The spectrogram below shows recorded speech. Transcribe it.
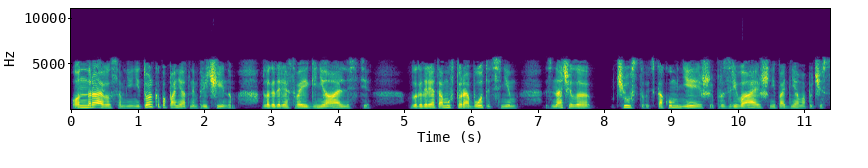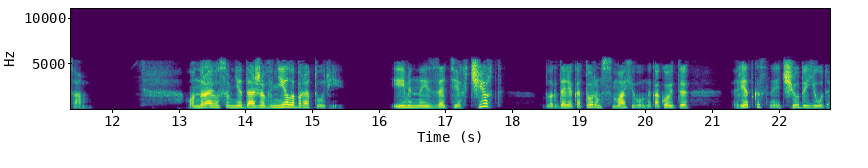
Он нравился мне не только по понятным причинам, благодаря своей гениальности, благодаря тому, что работать с ним значило чувствовать, как умнеешь и прозреваешь не по дням, а по часам. Он нравился мне даже вне лаборатории, и именно из-за тех черт, благодаря которым смахивал на какое-то редкостное чудо-юдо.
